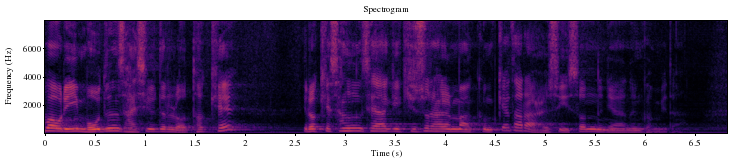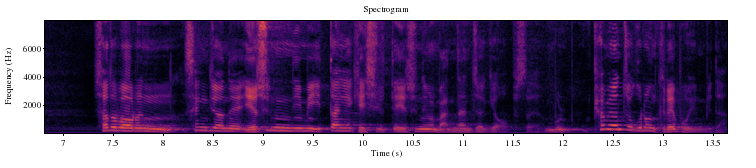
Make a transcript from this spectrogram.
바울이 이 모든 사실들을 어떻게 이렇게 상세하게 기술할 만큼 깨달아 알 수 있었느냐는 겁니다. 사도 바울은 생전에 예수님이 이 땅에 계실 때 예수님을 만난 적이 없어요. 표면적으로는 그래 보입니다.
